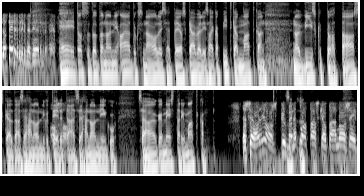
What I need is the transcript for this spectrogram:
No terve, terve. Hei, tuossa tota, noin, niin ajatuksena olisi, että jos kävelisi aika pitkän matkan, noin 50 000 askelta, sehän on, niin kuin tiedetään, sehän on niin kuin, se on oikein mestarimatka. No se on joo, 10 000 askelta on noin 7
